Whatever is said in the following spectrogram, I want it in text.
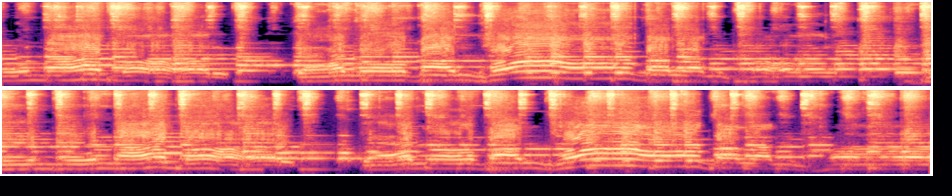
মোনাবার কেন বান্ধ দালান ঘর? মোনাবার কেন বান্ধ দালান ঘর?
